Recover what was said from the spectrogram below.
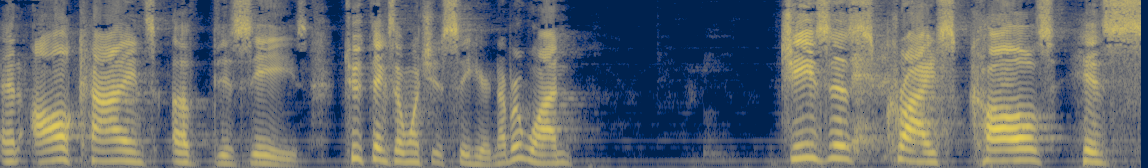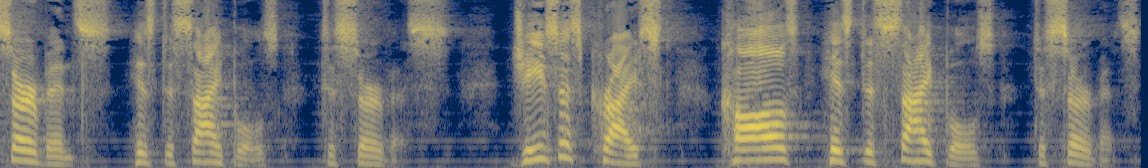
and all kinds of disease. Two things I want you to see here. Number one, Jesus Christ calls his servants, his disciples, to service. Jesus Christ calls his disciples to servants.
